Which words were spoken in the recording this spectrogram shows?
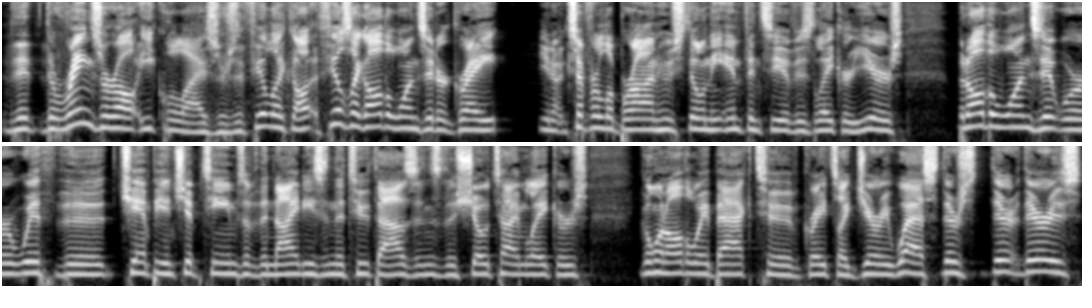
the the rings are all equalizers. It feel like all, it feels like all the ones that are great, you know, except for LeBron, who's still in the infancy of his Laker years, but all the ones that were with the championship teams of the '90s and the 2000s, the Showtime Lakers, going all the way back to greats like Jerry West. There's there there is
